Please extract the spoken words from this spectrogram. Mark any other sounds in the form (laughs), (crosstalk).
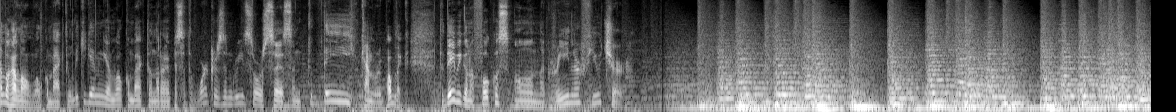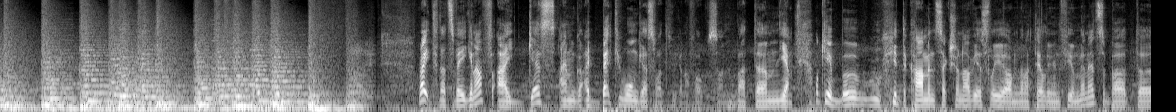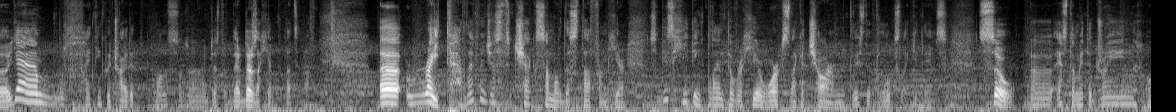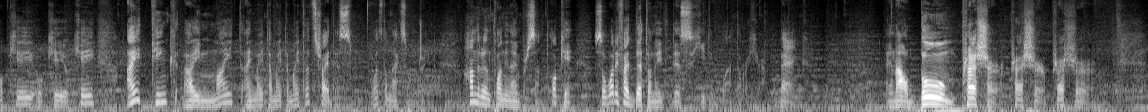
Hello, hello, welcome back to Oolykee Gaming and welcome back to another episode of Workers and Resources and today, Ceanwu Republic. Today we're gonna focus on a greener future. Right, that's vague enough. I guess I'm. I bet you won't guess what we're gonna focus on. But um, yeah, okay. Uh, hit the comment section. Obviously, I'm gonna tell you in a few minutes. But uh, yeah, I think we tried it once. Uh, just there, there's a hint. That's enough. Uh, right, let me just check some of the stuff from here. So this heating plant over here works like a charm, at least it looks like it is. So, uh, estimated drain, okay, okay, okay. I think I might, I might, I might, I might, let's try this. What's the maximum drain? 129%. Okay, so what if I detonate this heating plant over here? Bang. And now, boom, pressure, pressure, pressure.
